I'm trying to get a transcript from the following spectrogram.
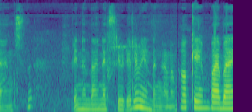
താങ്ക്സ് പിന്നെന്താ നെക്സ്റ്റ് വീഡിയോയിൽ വീണ്ടും കാണാം. ഓക്കെ ബൈ ബൈ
